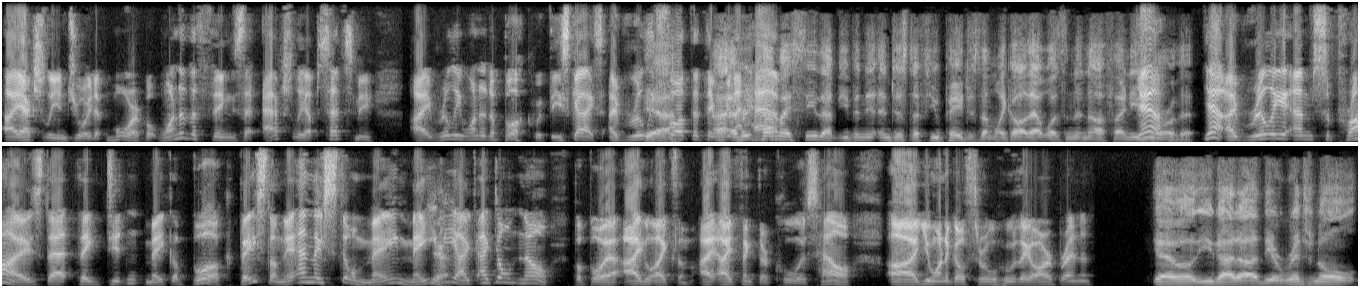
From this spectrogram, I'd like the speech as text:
I actually enjoyed it more. But one of the things that actually upsets me, I really wanted a book with these guys. I really Yeah. thought that they were going every to have. time I see them, even in just a few pages, I'm like, oh, that wasn't enough. I need Yeah. more of it. yeah, I really am surprised that they didn't make a book based on it, and they still may, maybe. Yeah. I, I don't know, but boy, I like them. I, I think they're cool as hell. Uh, you want to go through who they are, Brandon? Yeah, well, you got uh, the original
